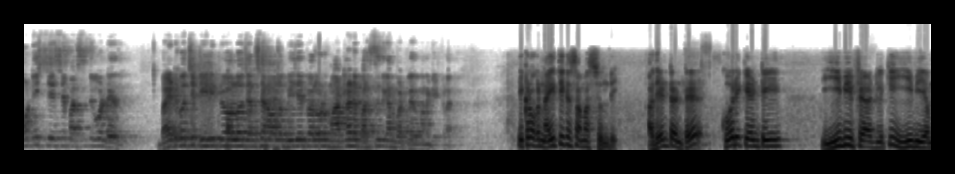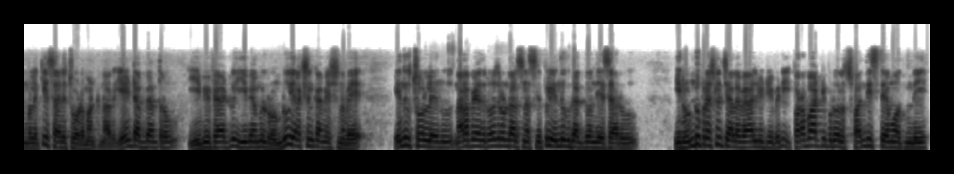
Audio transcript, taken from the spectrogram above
నోటీస్ చేసే పరిస్థితి కూడా లేదు. బయటకు వచ్చి టీడీపీ వాళ్ళు జనసేన వాళ్ళు బీజేపీ వాళ్ళు కూడా మాట్లాడే పరిస్థితి కనపట్లేదు మనకి ఇక్కడ. ఇక్కడ ఒక నైతిక సమస్య ఉంది. అదేంటంటే కోరిక ఏంటి? ఈవీ ఫ్యాడ్లకి ఈవీఎంలకి సరి చూడమంటున్నారు. ఏంటి అభ్యంతరం? ఈవీ ఫ్యాడ్లు ఈవీఎంలు రెండు ఎలక్షన్ కమిషన్వే. ఎందుకు చూడలేదు? నలభై ఐదు రోజులు ఉండాల్సిన స్లిప్లు ఎందుకు దగ్ధం చేశారు? ఈ రెండు ప్రశ్నలు చాలా వ్యాల్యూటీ అని పొరపాటు ఇప్పుడు వాళ్ళు స్పందిస్తే ఏమవుతుంది?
